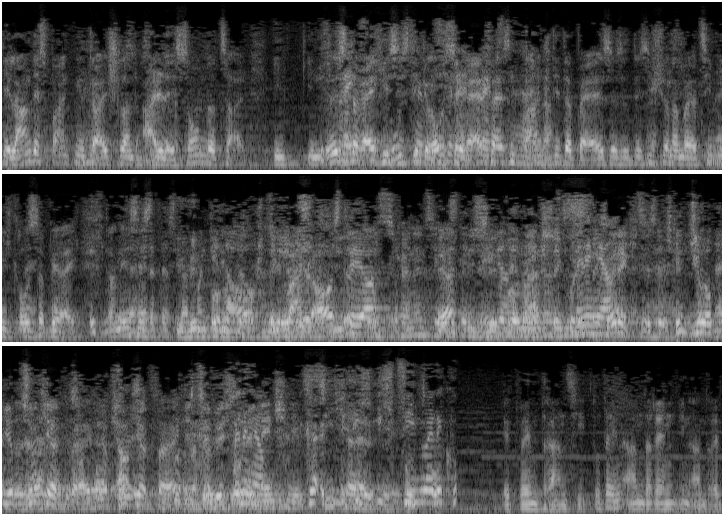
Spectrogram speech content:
die Landesbanken in Deutschland, alle, Sonderzahl. In, in Österreich ist es die große Raiffeisenbank, die dabei ist. Also das ist schon einmal ein ziemlich großer Bereich. Dann ist es die, die Bank Austria. Ja, das stimmt bei euch. Menschen jetzt Sicherheit. Ich, ich ziehe nur eine Etwa im Transit oder in anderen, in anderen.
